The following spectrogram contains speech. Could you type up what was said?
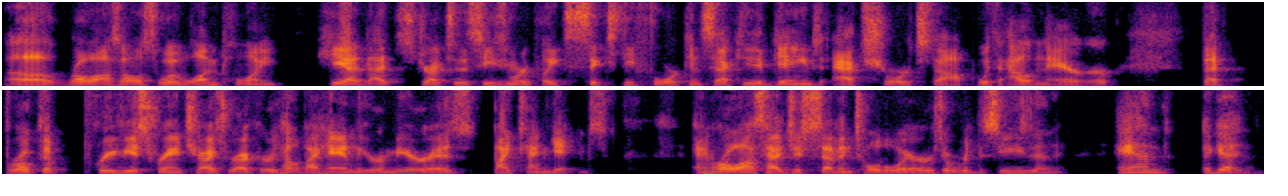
Uh, Rojas also at one point he had that stretch of the season where he played 64 consecutive games at shortstop without an error. That broke the previous franchise record held by Hanley Ramirez by 10 games. And Rojas had just seven total errors over the season. And again,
